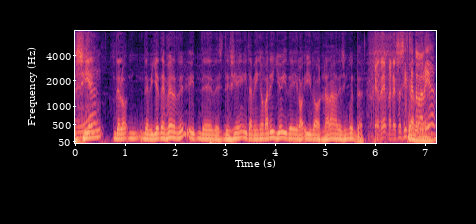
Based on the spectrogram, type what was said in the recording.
100 de, los de billetes verdes, y de, de, de 100 y también amarillo y, de, y los, y los naranjas de 50. Fíjate, Pero eso existe Claro. todavía.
